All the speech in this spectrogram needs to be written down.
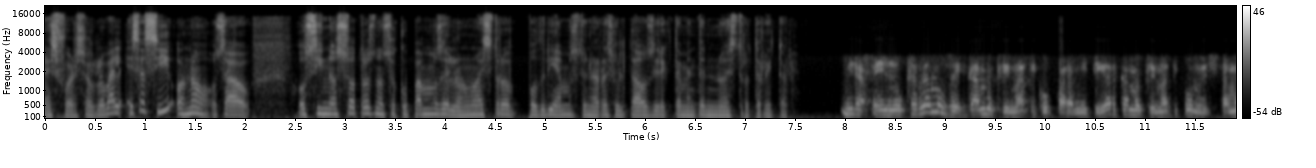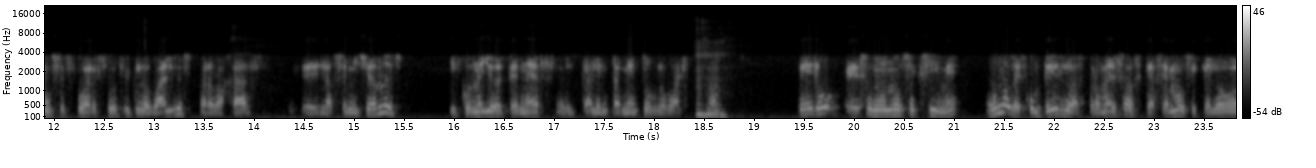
esfuerzo global. ¿Es así o no? O sea, o si nosotros nos ocupamos de lo nuestro, podríamos tener resultados directamente en nuestro territorio. Mira, en lo que hablamos de cambio climático, para mitigar cambio climático necesitamos esfuerzos globales para bajar eh, las emisiones y con ello detener el calentamiento global. Pero eso no nos exime, uno, de cumplir las promesas que hacemos y que luego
